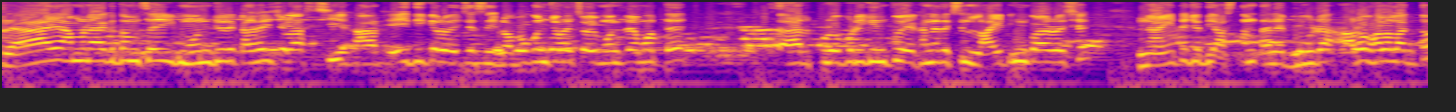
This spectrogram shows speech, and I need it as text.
প্রায় আমরা একদম সেই মন্দিরের কাছাকাছি চলে আসছি আর এই দিকে রয়েছে সেই নবকুঞ্জ হয়েছে ওই মন্দিরের মধ্যে। আর পুরোপুরি কিন্তু এখানে দেখছেন লাইটিং করা রয়েছে। নাইটে যদি আসতাম, তাহলে ভিউটা আরও ভালো লাগতো।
